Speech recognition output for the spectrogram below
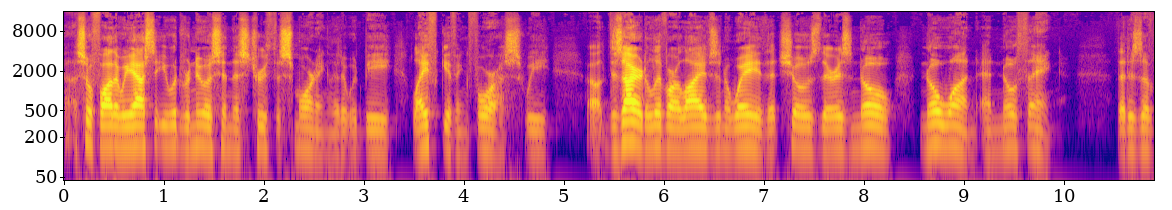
Uh, so, Father, we ask that you would renew us in this truth this morning, that it would be life giving for us. We uh, desire to live our lives in a way that shows there is no, no one and no thing that is of,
